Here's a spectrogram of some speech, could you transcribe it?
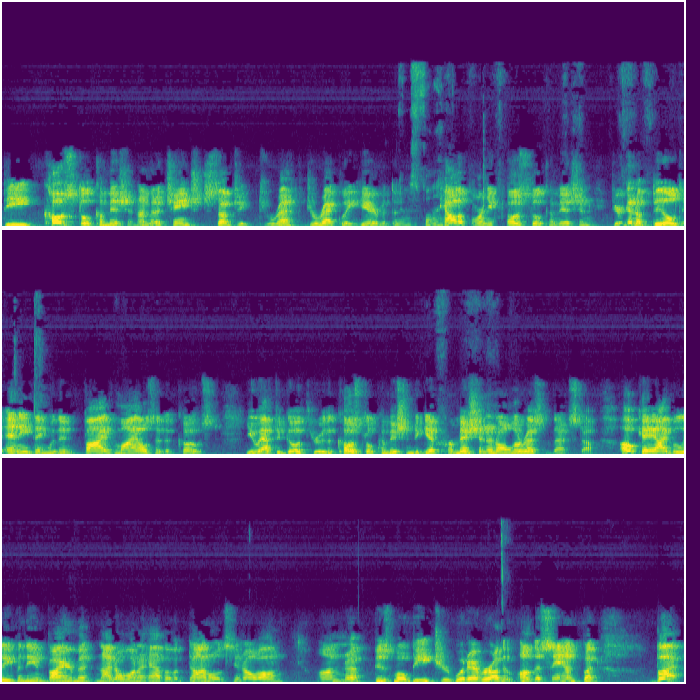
The Coastal Commission, I'm going to change subject direct, directly here, but the California Coastal Commission, if you're going to build anything within five miles of the coast, you have to go through the Coastal Commission to get permission and all the rest of that stuff. Okay, I believe in the environment, and I don't want to have a McDonald's, you know, on on uh, Pismo Beach or whatever on the on the sand, but but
